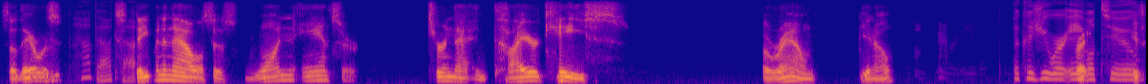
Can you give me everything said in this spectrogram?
So there was mm-hmm. that? statement analysis, one answer turned that entire case around, you know. Because you were Right. able to If-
